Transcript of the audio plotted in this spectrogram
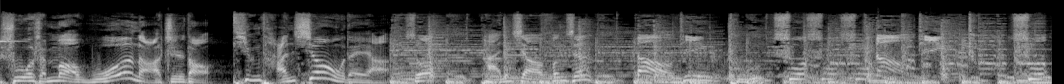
说什么？我哪知道？听谈笑的呀。说，谈笑风生，道听途。说说说，道听途说。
